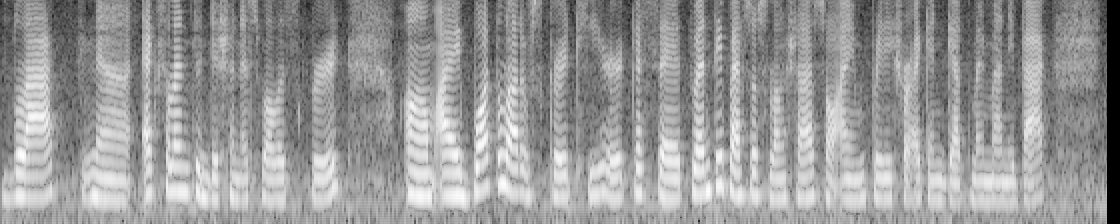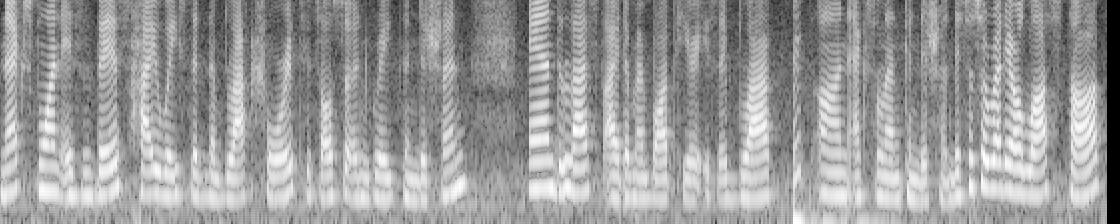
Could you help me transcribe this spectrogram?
black na excellent condition as well as skirt. Um, I bought a lot of skirt here kasi 20 pesos lang siya, so I'm pretty sure I can get my money back. Next one is this high-waisted black shorts. It's also in great condition. And the last item I bought here is a black on excellent condition. This is already our last stop.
